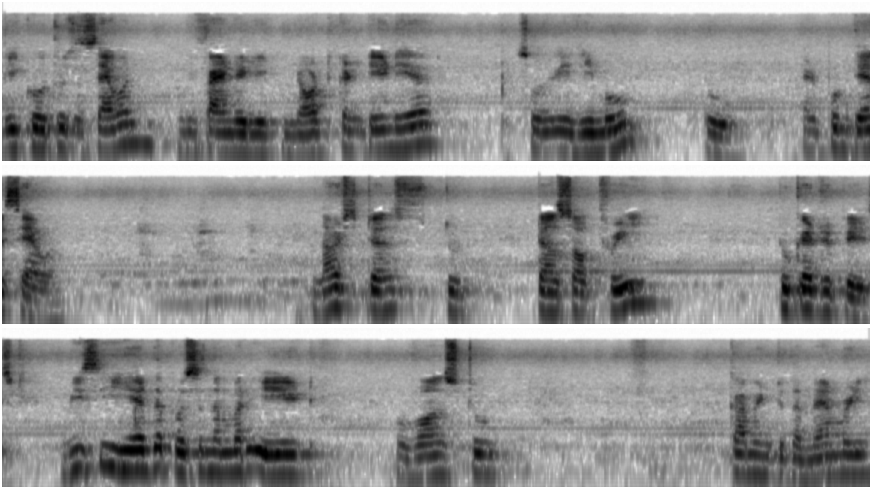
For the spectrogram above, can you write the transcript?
We go to the 7 we find it not contained here so we remove 2 and put there 7 now it turns to turns of 3 to get replaced. We see here the process number 8 wants to come into the memory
